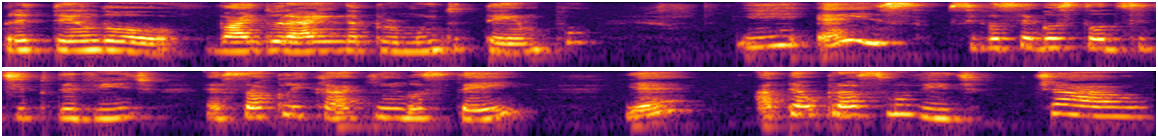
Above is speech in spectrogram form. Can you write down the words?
Pretendo, vai durar ainda por muito tempo. E é isso. Se você gostou desse tipo de vídeo, é só clicar aqui em gostei. E é até o próximo vídeo. Tchau!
